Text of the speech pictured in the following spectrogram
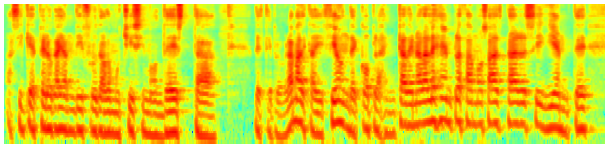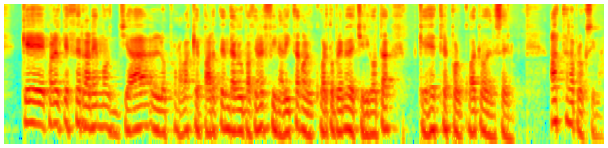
Así que espero que hayan disfrutado muchísimo de esta de este programa, de esta edición de Coplas Encadenadas. Les emplazamos hasta el siguiente que, con el que cerraremos ya los programas que parten de agrupaciones finalistas con el cuarto premio de Chirigota, que es el 3x4 del Celo. Hasta la próxima.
